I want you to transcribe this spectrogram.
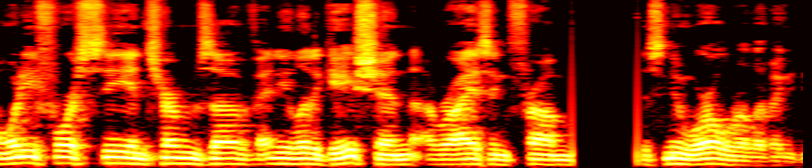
And what do you foresee in terms of any litigation arising from this new world we're living?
